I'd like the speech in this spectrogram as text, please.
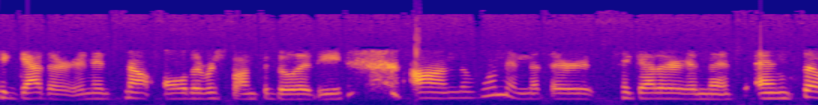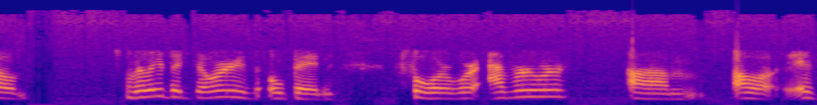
together and it's not all the responsibility on the woman that they're together in this. And so really the door is open for wherever um, oh, if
